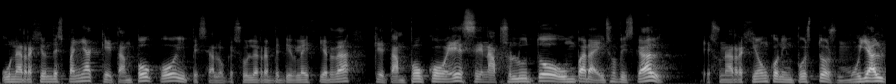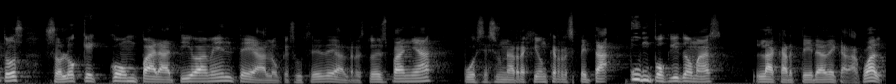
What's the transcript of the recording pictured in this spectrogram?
Una región de España que tampoco, y pese a lo que suele repetir la izquierda, que tampoco es en absoluto un paraíso fiscal. Es una región con impuestos muy altos, solo que comparativamente a lo que sucede al resto de España, pues es una región que respeta un poquito más la cartera de cada cual.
